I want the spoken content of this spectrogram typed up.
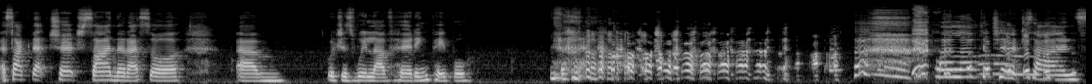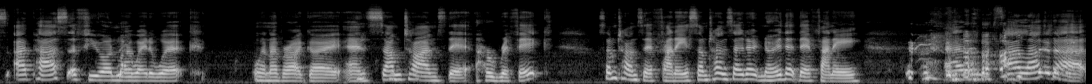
It's like that church sign that I saw, um, which is We Love Hurting People. I love the church signs. I pass a few on my way to work whenever I go, and sometimes they're horrific. Sometimes they're funny. Sometimes they don't know that they're funny. And I love that.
